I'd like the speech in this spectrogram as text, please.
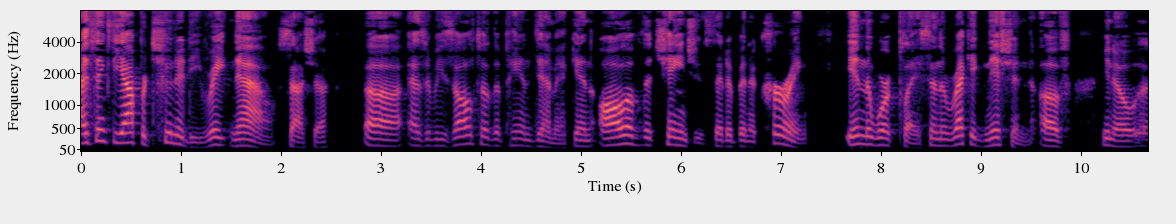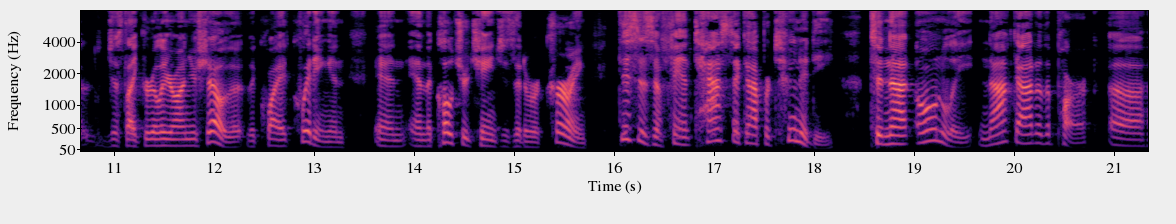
I think the opportunity right now, Sasha, uh, as a result of the pandemic and all of the changes that have been occurring in the workplace and the recognition of you know, uh, just like earlier on your show, the, the quiet quitting and, and, and the culture changes that are occurring. This is a fantastic opportunity to not only knock out of the park uh,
